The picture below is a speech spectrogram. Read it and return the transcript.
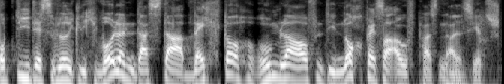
ob die das wirklich wollen, dass da Wächter rumlaufen, die noch besser aufpassen als jetzt.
